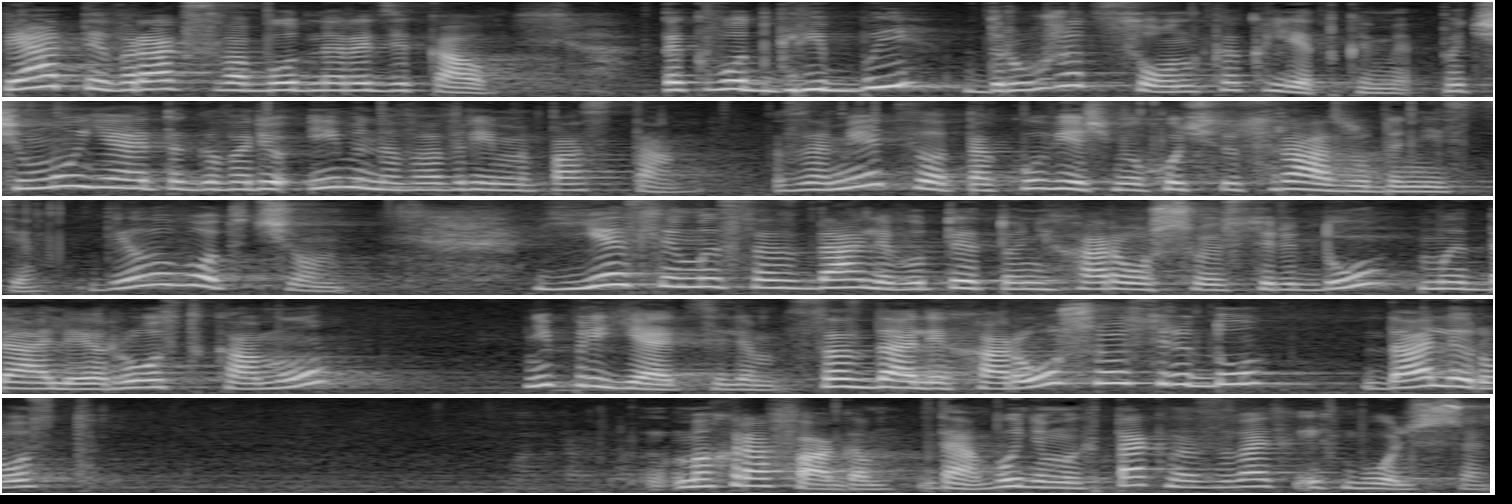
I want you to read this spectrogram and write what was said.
пятый враг – свободный радикал. Так вот, грибы дружат с онкоклетками. Почему я это говорю именно во время поста? Заметила такую вещь, мне хочется сразу донести. Дело вот в чем. Если мы создали вот эту нехорошую среду, мы дали рост кому? Неприятелям. Создали хорошую среду, дали рост махрофагам. Да, будем их так называть, их больше.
